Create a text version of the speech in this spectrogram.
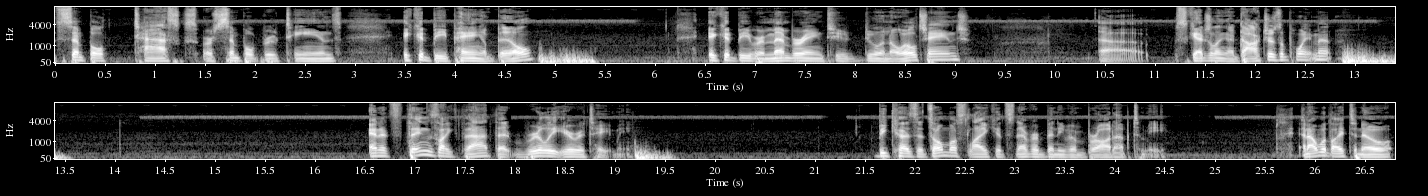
simple tasks or simple routines. It could be paying a bill. It could be remembering to do an oil change, uh, scheduling a doctor's appointment. And it's things like that that really irritate me. Because it's almost like it's never been even brought up to me. And I would like to know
